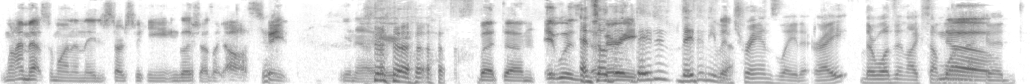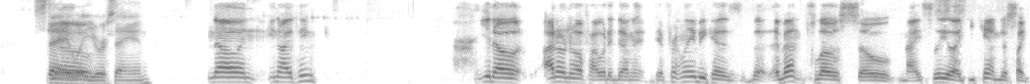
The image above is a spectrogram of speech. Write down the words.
when I met someone and they just started speaking English, I was like, oh sweet. You know, but um, it was and so very, they, they didn't they didn't even yeah. translate it, right? There wasn't like someone no, that could say no. what you were saying. No, and you know, I think, you know, I don't know if I would have done it differently because the event flows so nicely. Like you can't just like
